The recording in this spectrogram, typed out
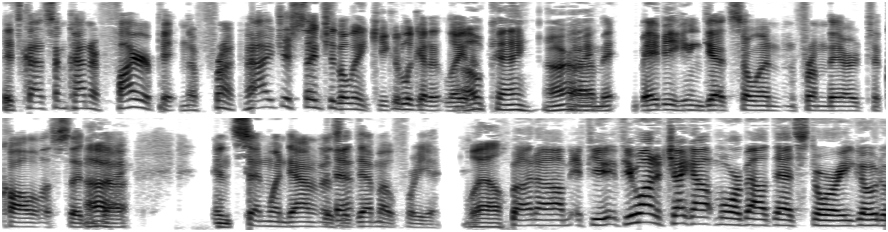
It's got some kind of fire pit in the front. I just sent you the link. You can look at it later. okay, all right. Uh, maybe you can get someone from there to call us and uh, right. And send one down as Yeah. a demo for you. Well, But um, if you if you want to check out more about that story, go to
